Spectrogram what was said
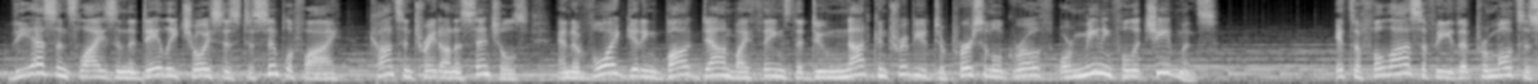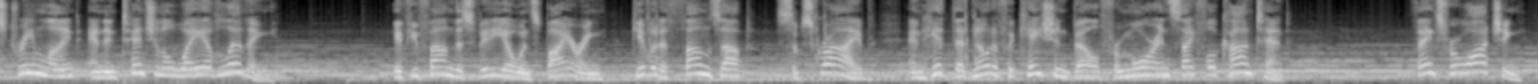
The essence lies in the daily choices to simplify, concentrate on essentials, and avoid getting bogged down by things that do not contribute to personal growth or meaningful achievements. It's a philosophy that promotes a streamlined and intentional way of living. If you found this video inspiring, give it a thumbs up, subscribe, and hit that notification bell for more insightful content. Thanks for watching.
